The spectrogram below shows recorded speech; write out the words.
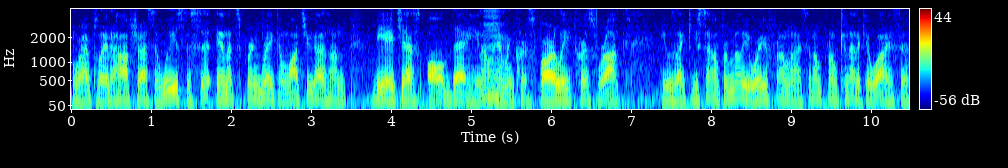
where I played at Hofstra, I said, we used to sit in at spring break and watch you guys on VHS all day. You know, Mm. him and Chris Farley, Chris Rock. He was like, you sound familiar. Where are you from? And I said, I'm from Connecticut. Why? He said,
